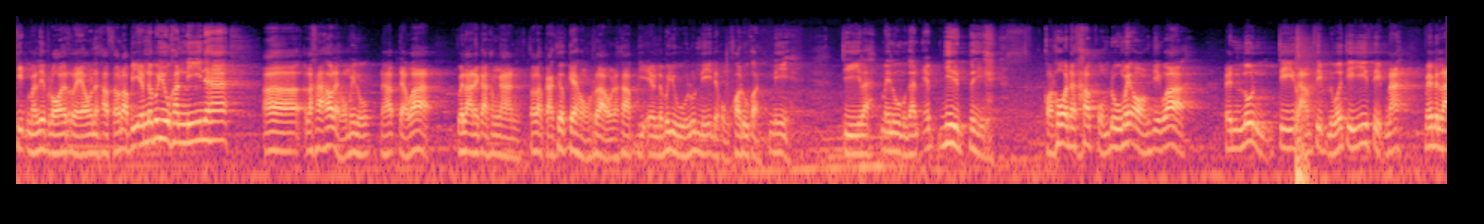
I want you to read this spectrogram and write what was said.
คิดมาเรียบร้อยแล้วนะครับสำหรับ BMW คันนี้นะฮะราคาเท่าไหร่ผมไม่รู้นะครับ แต่ว่า เวลาในการทำงานสำหรับการเคลือบแก้วของเรานะครับ BMW รุ่นนี้เดี๋ยวผมขอดูก่อนนี่ G แหละไม่รู้เหมือนกัน F 24ขอโทษนะครับ ผมดูไม่ออกจริงว่าเป็นรุ่น G 30หรือว่า G 20นะ ไม่เป็นไร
